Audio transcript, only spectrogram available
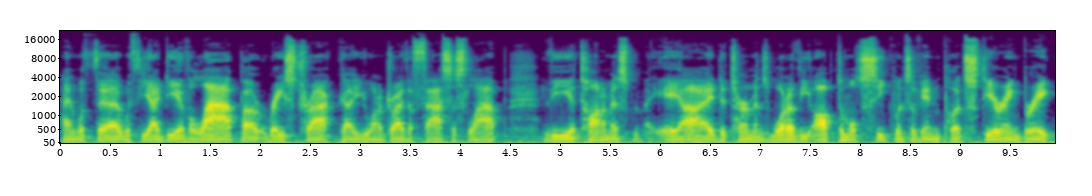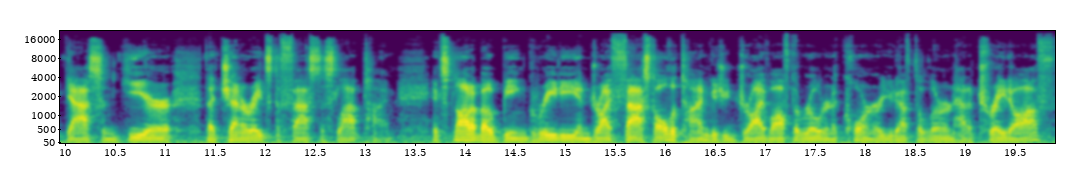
And with the with the idea of a lap, a racetrack, uh, you want to drive the fastest lap. The autonomous AI determines what are the optimal sequence of inputs, steering, brake, gas, and gear that generates the fastest lap time. It's not about being greedy and drive fast all the time because you drive off the road in a corner. You'd have to learn how to trade off,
